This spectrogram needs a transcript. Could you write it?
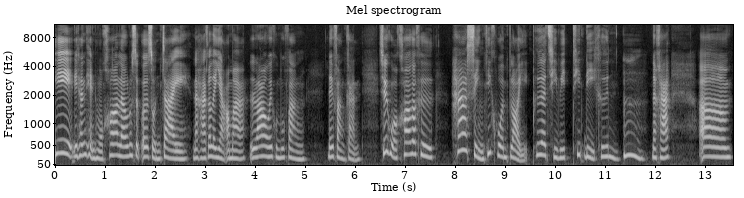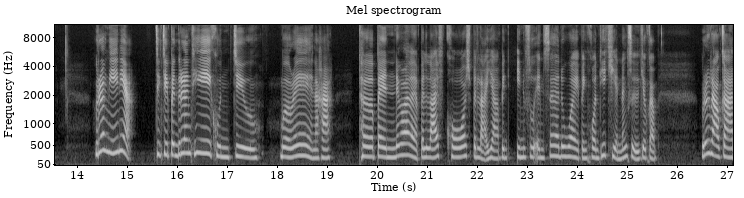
ที่ดิฉันเห็นหัวข้อแล้วรู้สึกเออสนใจนะคะ ก็เลยอยากเอามาเล่าให้คุณผู้ฟังได้ฟังกัน ชื่อหัวข้อก็คือ 5 สิ่งที่ควรปล่อยเพื่อชีวิตที่ดีขึ้นนะคะเเรื่องนี้เนี่ยจริงๆเป็นเรื่องที่คุณจิลเมอร์เร่นะคะ เธอเป็นเรียกว่าอะไรเป็นไลฟ์โค้ชเป็นหลายอย่างเป็นอินฟลูเอนเซอร์ด้วย เป็นคนที่เขียนหนังสือเกี่ยวกับเรื่องราวการ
